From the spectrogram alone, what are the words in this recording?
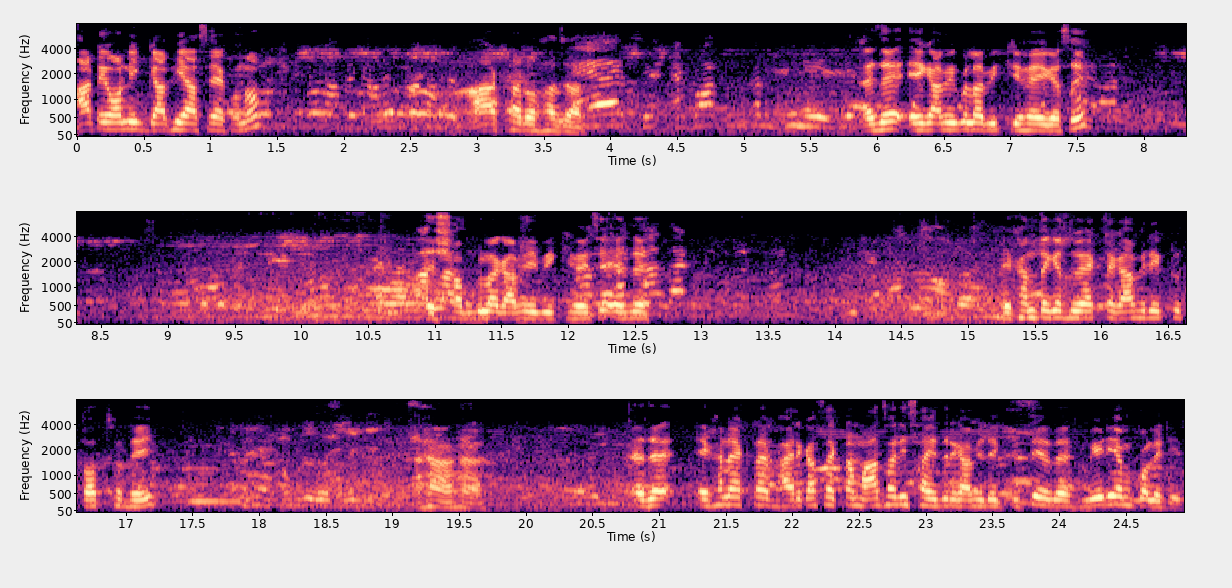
হাটে অনেক গাভী আছে এখনও। আঠারো হাজার। এই যে এই গাভীগুলা বিক্রি হয়ে গেছে। এই সবগুলা গাভী বিক্রি হয়েছে। এই যে এখান থেকে দু একটা গাভীর একটু তথ্য দেই। হ্যাঁ হ্যাঁ। এই যে এখানে একটা ভাইয়ের কাছে একটা মাঝারি সাইজের গাভী দেখতেছি। এই যে মিডিয়াম কোয়ালিটির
